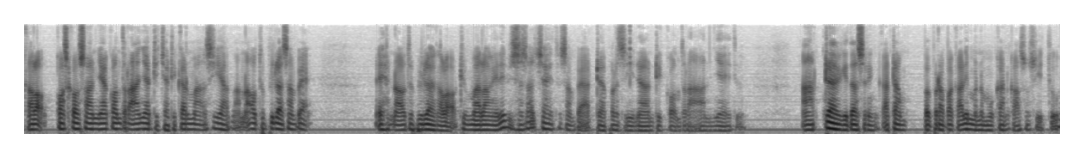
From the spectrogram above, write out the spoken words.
kalau kos-kosannya kontrakannya dijadikan maksiat anak bila sampai eh naudzubillah kalau di Malang ini bisa saja itu sampai ada perzinahan di kontraannya itu. Ada kita sering kadang beberapa kali menemukan kasus itu.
